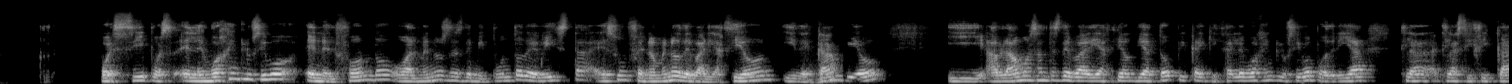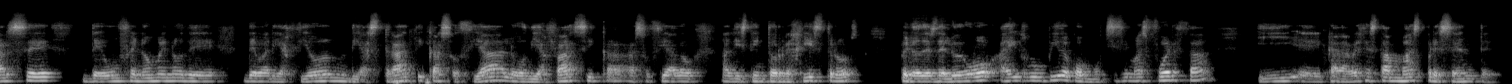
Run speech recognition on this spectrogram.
Pues sí, pues el lenguaje inclusivo en el fondo, o al menos desde mi punto de vista, es un fenómeno de variación y de cambio Y hablábamos antes de variación diatópica y quizá el lenguaje inclusivo podría clasificarse de un fenómeno de, de, variación diastrática, social o diafásica asociado a distintos registros, pero desde luego ha irrumpido con muchísima fuerza y eh, cada vez está más presente.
